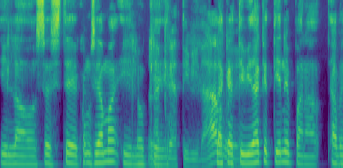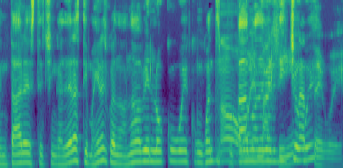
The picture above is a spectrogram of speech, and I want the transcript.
y los, este, ¿cómo se llama? Y lo que, La la, creatividad, güey. creatividad que tiene para aventar, este, chingaderas. ¿Te imaginas cuando andaba bien loco, güey? ¿Con cuántas No, putadas no de haber dicho, güey? güey.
